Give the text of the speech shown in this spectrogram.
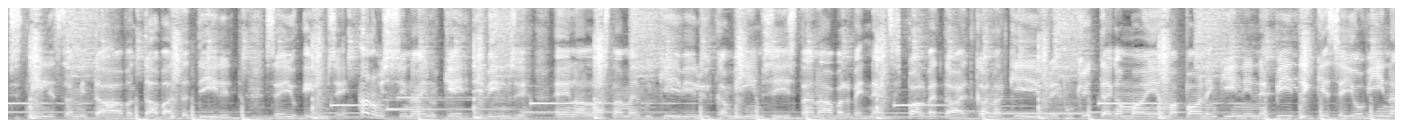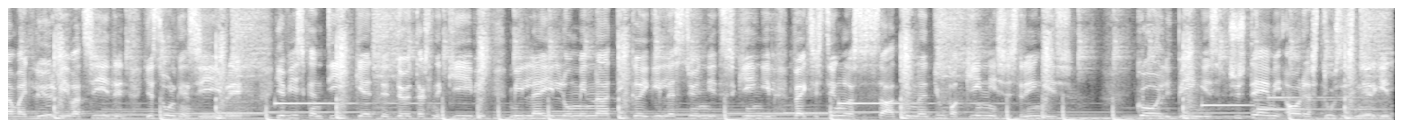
Sest miilitsad mind tahavad tabada diililt? See ju ilmsi. Anussin ainult Keiti Vilmsi? Elan Lasnamäel kuid kivi lükkan Viimsis tänaval meid näed siis palveta et kannad kiivrit pukitega majja ma panen kinni need piidrid. Kes ei joo viina vaid lürvivad siidrit ja sulgen siivri ja viskan tiiki et ei töötaks need kiivid mille Illuminati kõigile sündides kingib. väiksest jõnglasest saati nad juba kinnises ringis. koolipingis süsteemi orjastuses nirgid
